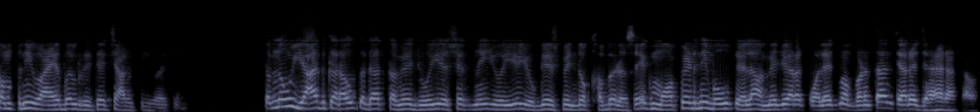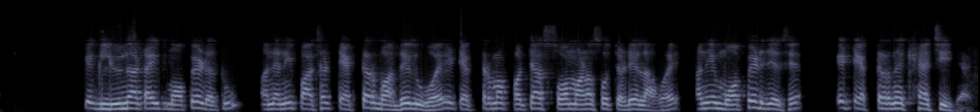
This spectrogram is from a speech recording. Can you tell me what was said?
કંપની વાયેબલ રીતે ચાલતી હોય છે. તમને હું યાદ કરાવું, કદાચ તમે જોઈ હશે કે નહીં, જોઈએ યોગેશભાઈ તો ખબર હશે. એક મોપેડની બહુ પહેલા અમે જયારે કોલેજમાં ભણતા ને ત્યારે જાહેરાત આવતી. કે લ્યુના ટાઈપ મોપેડ હતું અને એની પાછળ ટ્રેક્ટર બાંધેલું હોય, એ ટ્રેક્ટરમાં પચાસ સો માણસો ચડેલા હોય અને એ મોપેડ જે છે, એ ટ્રેક્ટરને ખેંચી જાય.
